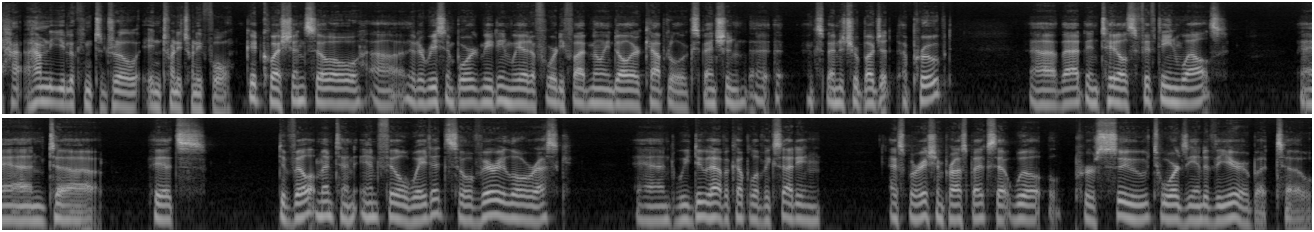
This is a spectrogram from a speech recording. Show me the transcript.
How, how, many are you looking to drill in 2024? Good question. So uh, at a recent board meeting, we had a $45 million capital expansion uh, expenditure budget approved. Uh, that entails 15 wells, and uh, it's development and infill weighted, so very low risk. And we do have a couple of exciting exploration prospects that we'll pursue towards the end of the year. But uh,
